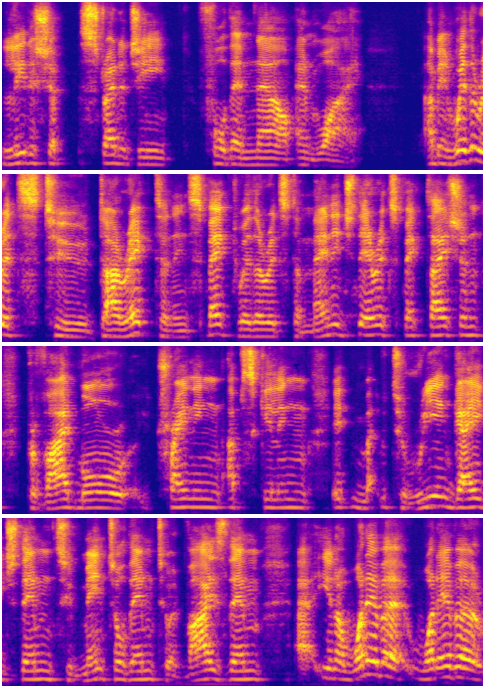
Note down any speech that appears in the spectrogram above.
leadership strategy for them now and why I mean, whether it's to direct and inspect, whether it's to manage their expectation, provide more training, upskilling, it, to re-engage them, to mentor them, to advise them, uh, you know, whatever whatever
